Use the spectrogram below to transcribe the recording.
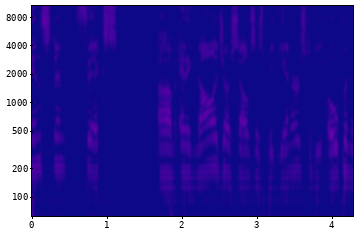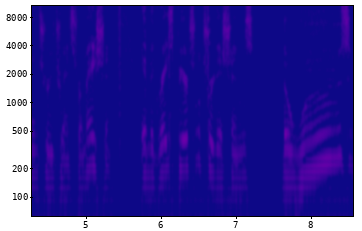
instant fix um, and acknowledge ourselves as beginners to be open in true transformation. In the great spiritual traditions, the wounds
